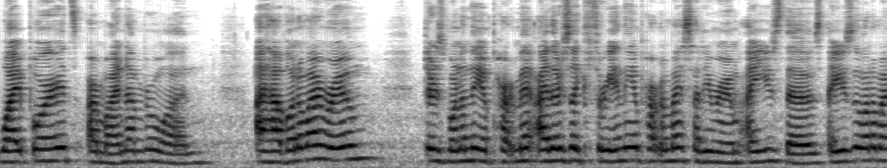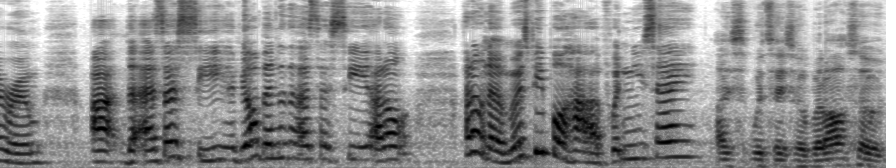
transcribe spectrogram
Whiteboards are my number one. I have one in my room. There's one in the apartment. I, there's like three in the apartment, my study room. I use those. I use the one in my room. Uh, the SSC. Have y'all been to the SSC? I don't. I don't know. Most people have, wouldn't you say? I would say so, but also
